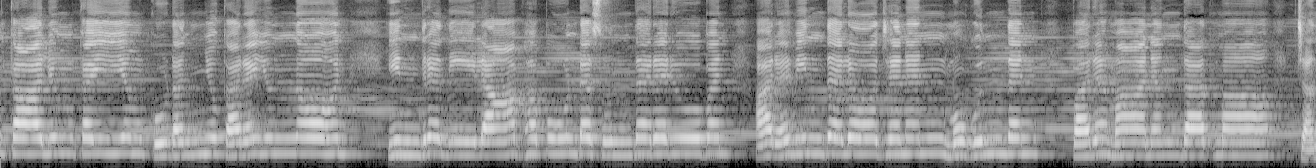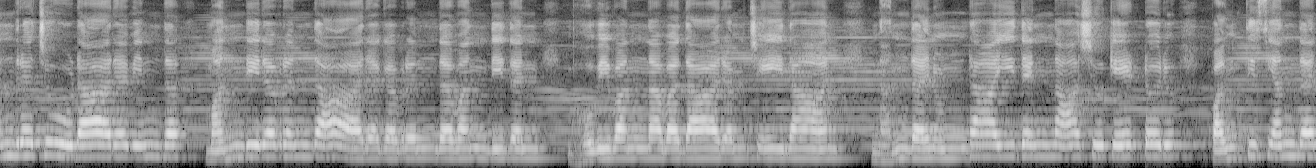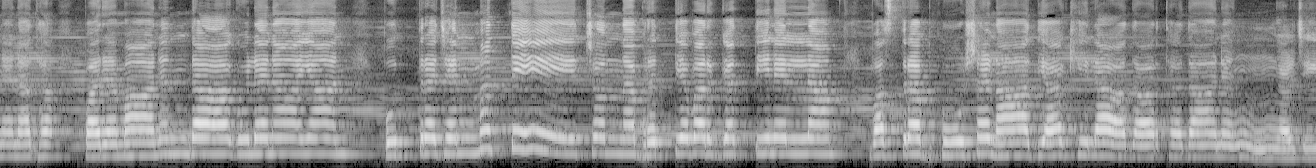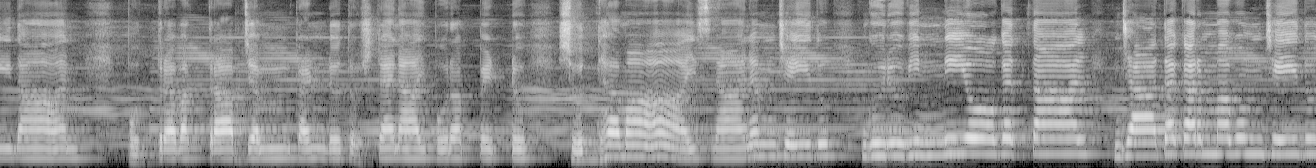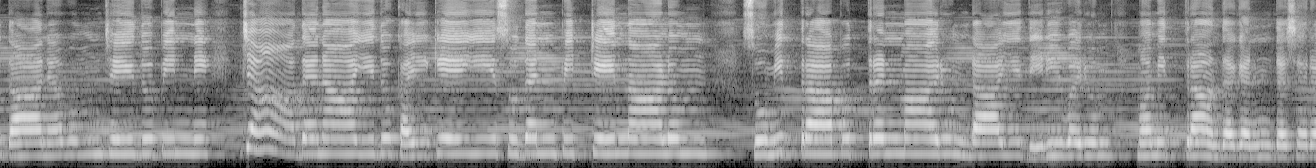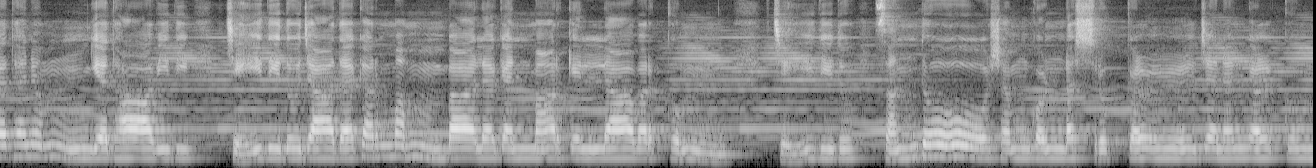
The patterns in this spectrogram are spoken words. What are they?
കാലും കയ്യും കുടഞ്ഞു കരയുന്നോൻ. ഇന്ദ്രനീലാഭ പൂണ്ട സുന്ദരരൂപൻ അരവിന്ദലോചനൻ മുകുന്ദൻ പരമാനന്ദാത്മാ. ചന്ദ്രചൂടാരവിന്ദ മന്ദിരവൃന്ദാരകവൃന്ദവന്ദിതൻ ഭുവി വന്നവതാരം ചെയ്താൻ നന്ദനുണ്ടായിതെന്നാശു കേട്ടൊരു പങ്ക്തി സ്യന്ദനനഥ പരമാനന്ദാകുലനായാൻ പുത്രജന്മത്തെ ചൊന്ന ഭൃത്യവർഗത്തിനെല്ലാം വസ്ത്രഭൂഷണാദ്യഖിലാദാർത്ഥദാനങ്ങൾ ചെയ്താൻ പുത്രവക്ത്രാബ്ജം കണ്ടു തുഷ്ടനായി പുറപ്പെട്ടു. ശുദ്ധമായി സ്നാനം ചെയ്തു ഗുരുവിൻ നിയോഗത്താൽ ജാതകർമ്മവും ചെയ്തു ദാനവും ചെയ്തു. പിന്നെ ജാതനായിതു കൈകേയി സുതൻ പിറ്റേന്നാളും സുമിത്രാപുത്രന്മാരുണ്ടായി തിരിവരും മമിത്രാന്തകൻ ദശരഥനും യഥാവിധി. ചെയ്തിതു ജാതകർമ്മം ബാലകന്മാർക്കെല്ലാവർക്കും. ചെയ്തിതു സന്തോഷം കൊണ്ട ശ്രുക്കൾ ജനങ്ങൾക്കും.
